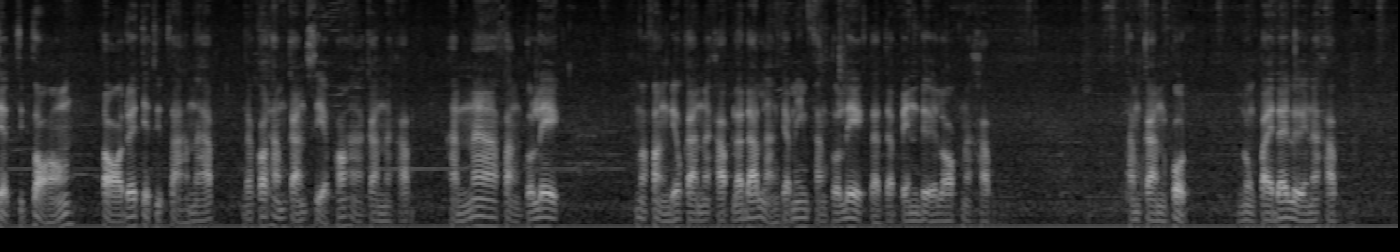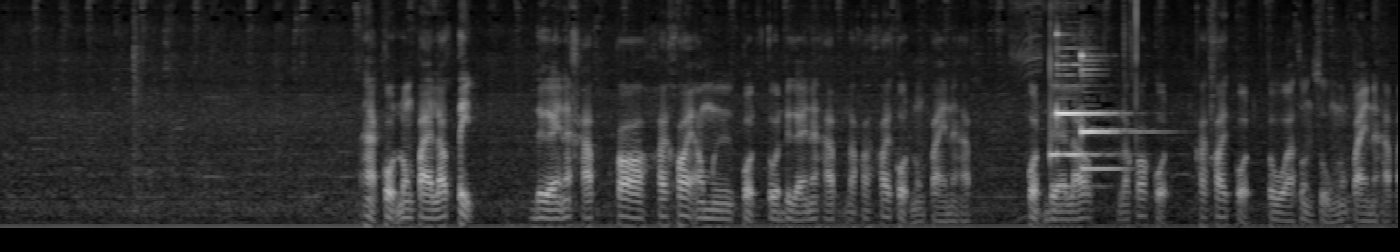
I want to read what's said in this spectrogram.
เจ็ดสิบสองต่อด้วย 73 นะครับ แล้วก็ทำการเสียบเข้าหากันนะครับ หันหน้าฝั่งตัวเลขมาฝั่งเดียวกันนะครับ แล้วด้านหลังจะไม่มีฝั่งตัวเลขแต่จะเป็นเดยล็อกนะครับทำการกดลงไปได้เลยนะครับ หากกดลงไปแล้วติดเดือยนะครับ ก็ค่อยๆเอามือกดตัวเดือยนะครับ แล้วค่อยๆกดลงไปนะครับ กดเดือยแล้วแล้วก็กดค่อยๆ กดตัวส่วนสูงลงไปนะครับ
